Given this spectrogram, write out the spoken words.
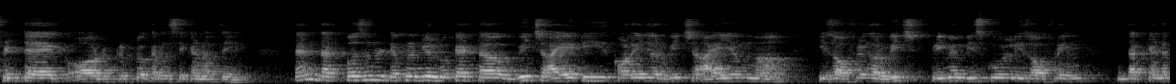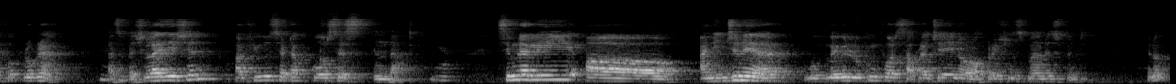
fintech or cryptocurrency kind of thing, then that person will definitely look at uh, which IIT college or which IIM uh, is offering or which premium B school is offering that kind of a program, a specialization or few set of courses in that. Yeah. Similarly, uh, an engineer may be looking for supply chain or operations management, you know.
